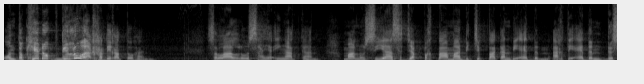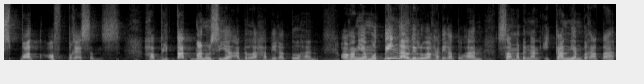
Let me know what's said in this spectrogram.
untuk hidup di luar hadirat Tuhan. Selalu saya ingatkan, manusia sejak pertama diciptakan di Eden. Arti Eden the spot of presence. Habitat manusia adalah hadirat Tuhan. Orang yang mau tinggal di luar hadirat Tuhan sama dengan ikan yang berkata,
